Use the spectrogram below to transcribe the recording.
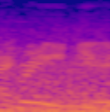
Give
